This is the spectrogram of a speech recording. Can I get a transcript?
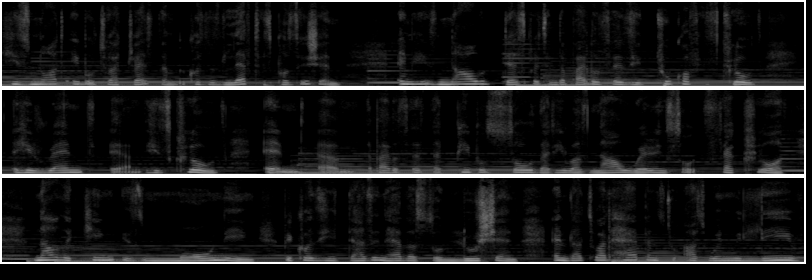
he's not able to address them because he's left his position. And he's now desperate. And the Bible says he took off his clothes, he rent um, his clothes, and um, the Bible says that people saw that he was now wearing sackcloth. Now the king is mourning because he doesn't have a solution. And that's what happens to us when we leave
